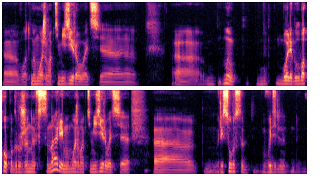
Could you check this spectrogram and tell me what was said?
вот, мы можем оптимизировать Э, мы более глубоко погружены в сценарий, мы можем оптимизировать э, ресурсы, выделенные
